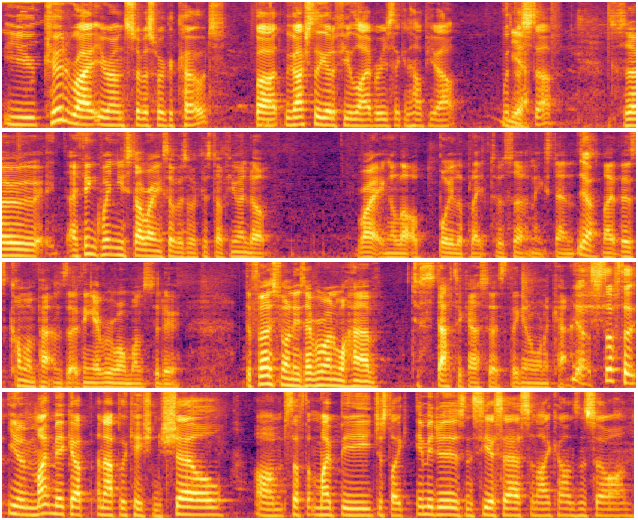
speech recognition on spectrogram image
you could write your own service worker code, but we've actually got a few libraries that can help you out with Yeah. this stuff. So I think when you start writing service worker stuff, you end up writing a lot of boilerplate to a certain extent. Yeah. Like there's common patterns that I think everyone wants to do. The first one is everyone will have just static assets they're going to want to cache. Yeah, stuff that you know might make up an application shell, um, stuff that might be just like images and CSS and icons and so on.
